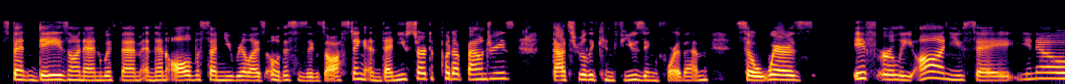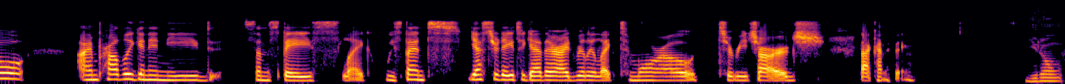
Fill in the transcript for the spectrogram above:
spent days on end with them, and then all of a sudden you realize, oh, this is exhausting, and then you start to put up boundaries, that's really confusing for them. So, whereas if early on you say, you know, I'm probably going to need some space, like we spent yesterday together, I'd really like tomorrow to recharge, that kind of thing. You don't,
